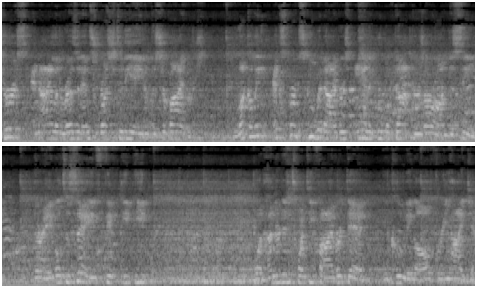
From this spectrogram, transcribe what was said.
Tourists and island residents rush to the aid of the survivors. Luckily, expert scuba divers and a group of doctors are on the scene. They're able to save 50 people. 125 are dead, including all three hijackers.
